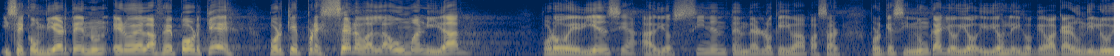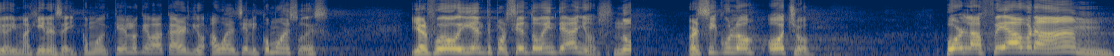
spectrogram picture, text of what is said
Y se convierte en un héroe de la fe. ¿Por qué? Porque preserva la humanidad por obediencia a Dios, sin entender lo que iba a pasar. Porque si nunca llovió y Dios le dijo que va a caer un diluvio, imagínense, ¿y cómo, qué es lo que va a caer Dios? Agua del cielo, ¿y cómo eso es? Y él fue obediente por 120 años. No. Versículo 8. Por la fe Abraham,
